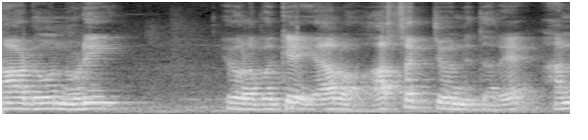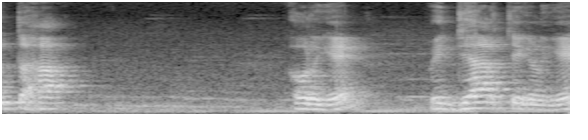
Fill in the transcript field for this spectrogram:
ನಾಡು, ನುಡಿ ಇವುಗಳ ಬಗ್ಗೆ ಯಾರು ಆಸಕ್ತಿ ಹೊಂದಿದ್ದಾರೆ ಅಂತಹ ಅವರಿಗೆ ವಿದ್ಯಾರ್ಥಿಗಳಿಗೆ,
